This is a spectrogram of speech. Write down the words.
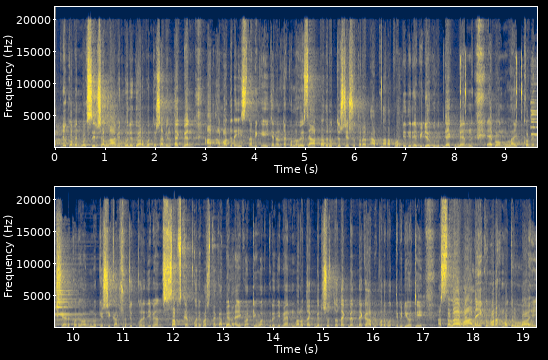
আপনিও কমেন্ট বক্সে ইনশাল্লাহ আমিন বলে দোয়ার মধ্যে সামিল থাকবেন। আর আমাদের ইসলামিক এই চ্যানেলটা খোলা হয়েছে আপনাদের উদ্দেশ্যে। সুতরাং আপনারা প্রতিদিনের ভিডিওগুলো দেখবেন। এবং লাইক, কমেন্ট শেয়ার করে অন্যকে শেখার সুযোগ করে দিবেন। সাবস্ক্রাইব করে পাশে থাকা বেল আইকনটি অন করে দিবেন। ভালো থাকবেন, সুস্থ থাকবেন। দেখা হবে পরবর্তী ভিডিওতে আসসালামু আলাইকুম রহমতুল্লাহি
